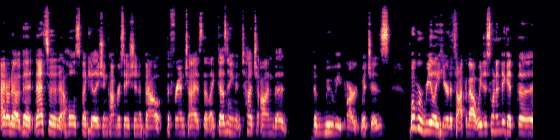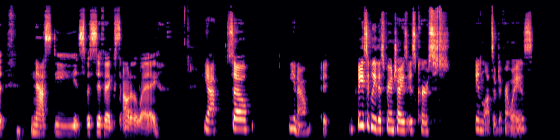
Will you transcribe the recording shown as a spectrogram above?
I don't know that that's a, a whole speculation conversation about the franchise that like doesn't even touch on the the movie part, which is what we're really here to talk about. We just wanted to get the nasty specifics out of the way. Yeah. So, you know, it, basically, this franchise is cursed in lots of different ways.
